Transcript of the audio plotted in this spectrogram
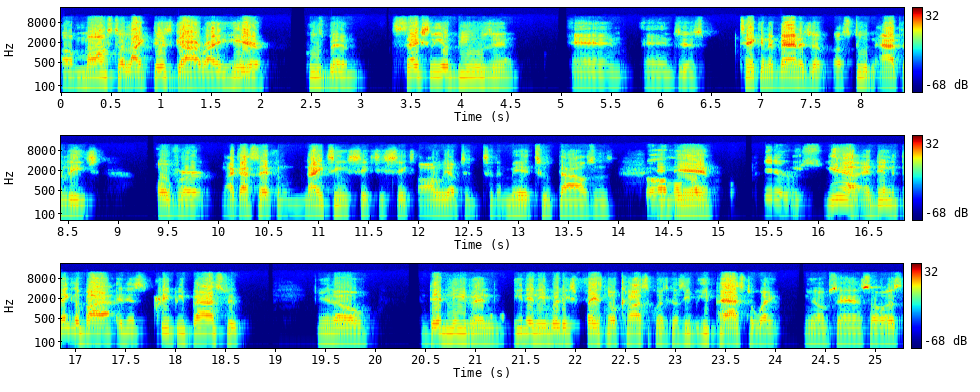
a monster like this guy right here, who's been sexually abusing and and just taking advantage of, of student athletes over, like I said, from 1966 all the way up to, to the mid 2000s. Oh, and then years. Yeah, and then to think about it, this creepy bastard, you know, didn't even he didn't even really face no consequence because he, he passed away. You know what I'm saying? So it's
